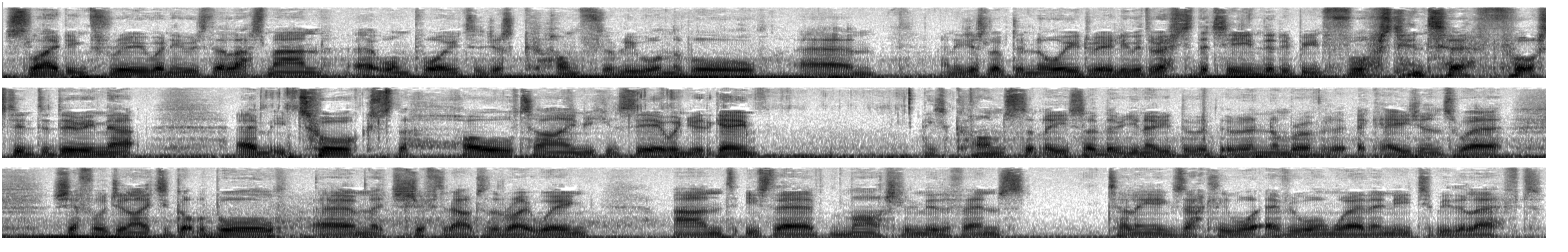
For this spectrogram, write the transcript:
sliding through when he was the last man at one point and just comfortably won the ball. Um, and he just looked annoyed really with the rest of the team that had been forced into forced into doing that. Um, he talks the whole time. You can see it when you're at the game. He's constantly so that you know there were, there were, a number of occasions where Sheffield United got the ball, um, they shifted out to the right wing, and he's there marshalling the defence, telling exactly what everyone where they need to be the left.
